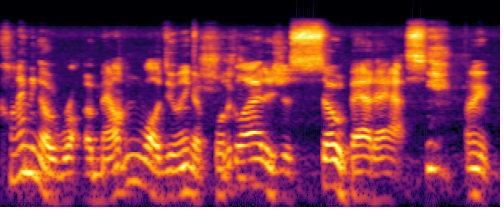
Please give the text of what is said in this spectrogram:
climbing a, ro- a mountain while doing a political ad is just so badass. I mean,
